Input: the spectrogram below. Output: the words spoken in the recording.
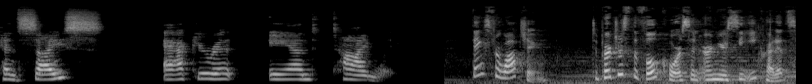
concise, accurate, and timely. Thanks for watching. To purchase the full course and earn your CE credits,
